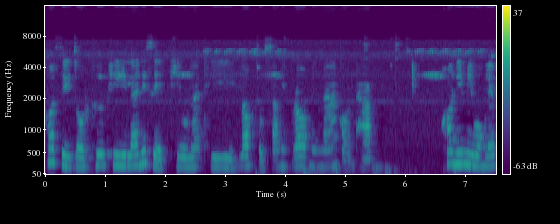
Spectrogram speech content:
ข้อ 4 โจทย์คือ p และนิเศษ q และ t ลอกโจทย์ซ้ำอีกรอบหนึ่งนะก่อนทำข้อนี้มีวงเล็บ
